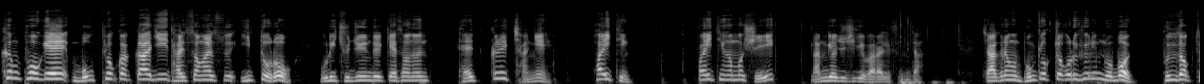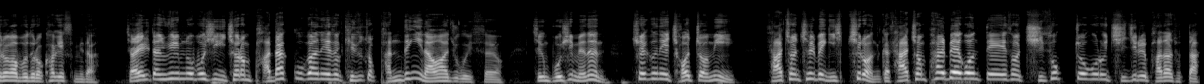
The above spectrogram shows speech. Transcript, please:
큰 폭의 목표가까지 달성할 수 있도록 우리 주주님들께서는 댓글창에 화이팅 화이팅 한 번씩 남겨주시기 바라겠습니다. 자 그러면 본격적으로 휴림 로봇 분석 들어가 보도록 하겠습니다. 자 일단 휴림 로봇이 이처럼 바닥 구간에서 기술적 반등이 나와주고 있어요. 지금 보시면은 최근에 저점이 4,727원, 그러니까 4,800원대에서 지속적으로 지지를 받아줬다.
